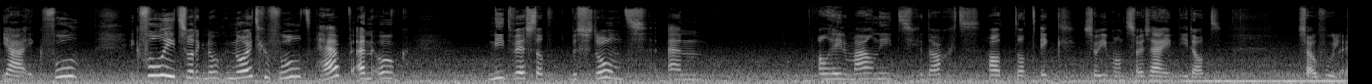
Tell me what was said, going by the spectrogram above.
ja, ik voel, ik voel iets wat ik nog nooit gevoeld heb. En ook niet wist dat het bestond. En al helemaal niet gedacht had dat ik zo iemand zou zijn die dat zou voelen.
